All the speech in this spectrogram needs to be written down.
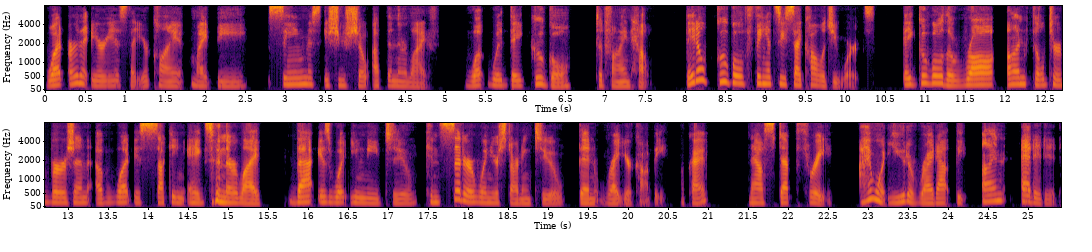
what are the areas that your client might be seeing this issue show up in their life. What would they Google to find help? They don't Google fancy psychology words. They Google the raw, unfiltered version of what is sucking eggs in their life. That is what you need to consider when you're starting to then write your copy. Okay. Now, step three I want you to write out the unedited,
